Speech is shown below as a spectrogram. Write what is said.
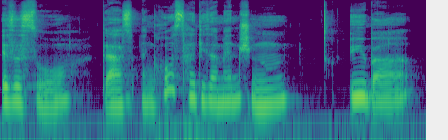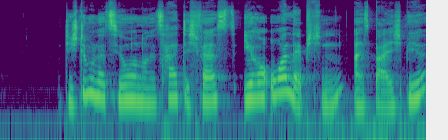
ist es so, dass ein Großteil dieser Menschen über die Stimulation, und jetzt halte ich fest, ihrer Ohrläppchen als Beispiel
